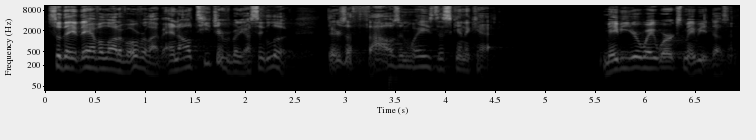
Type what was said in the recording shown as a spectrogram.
So they, they have a lot of overlap. And I'll teach everybody, I'll say, look, there's a thousand ways to skin a cat. Maybe your way works, maybe it doesn't.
